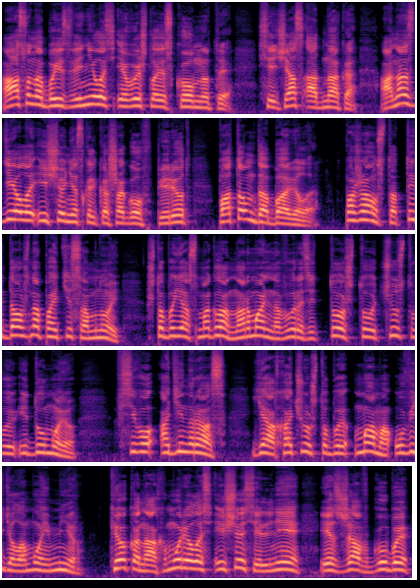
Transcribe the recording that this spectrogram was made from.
Асуна бы извинилась и вышла из комнаты. Сейчас, однако, она сделала еще несколько шагов вперед, потом добавила. Пожалуйста, ты должна пойти со мной, чтобы я смогла нормально выразить то, что чувствую и думаю. Всего один раз. Я хочу, чтобы мама увидела мой мир». Кёка нахмурилась еще сильнее и, сжав губы,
